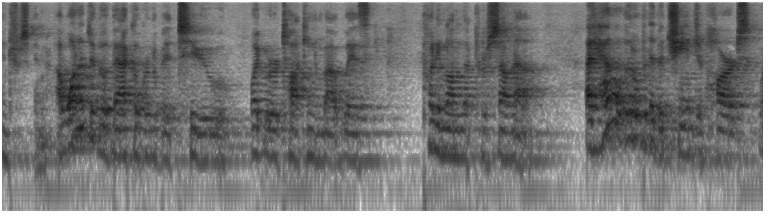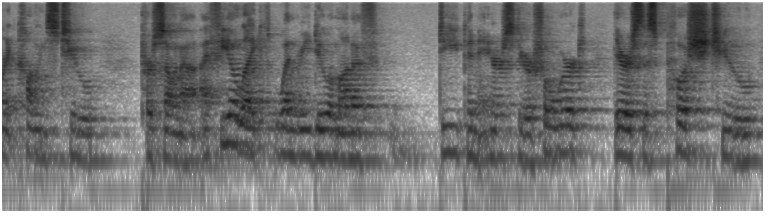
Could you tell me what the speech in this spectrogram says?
Interesting. I wanted to go back a little bit to what we were talking about with putting on the persona. I have a little bit of a change of heart when it comes to persona. I feel like when we do a lot of deep and inner spiritual work, there's this push to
